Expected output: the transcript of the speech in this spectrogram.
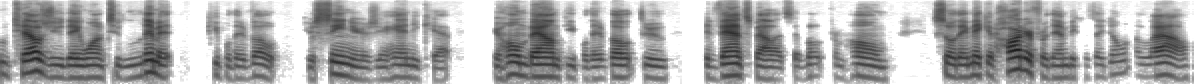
who tells you they want to limit people that vote, your seniors, your handicapped, your homebound people that vote through advanced ballots, that vote from home. So they make it harder for them because they don't allow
